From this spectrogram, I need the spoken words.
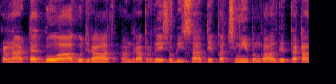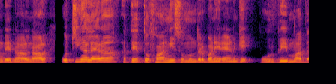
ਕਰਨਾਟਕ, ਗੋਆ, ਗੁਜਰਾਤ, ਆਂਧਰਾ ਪ੍ਰਦੇਸ਼, ਉੜੀਸਾ ਅਤੇ ਪੱਛਮੀ ਬੰਗਾਲ ਦੇ ਤਟਾਂ ਦੇ ਨਾਲ-ਨਾਲ ਉੱਚੀਆਂ ਲਹਿਰਾਂ ਅਤੇ ਤੂਫਾਨੀ ਸਮੁੰਦਰ ਬਣੇ ਰਹਿਣਗੇ। ਪੂਰਬੀ, ਮੱਧ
